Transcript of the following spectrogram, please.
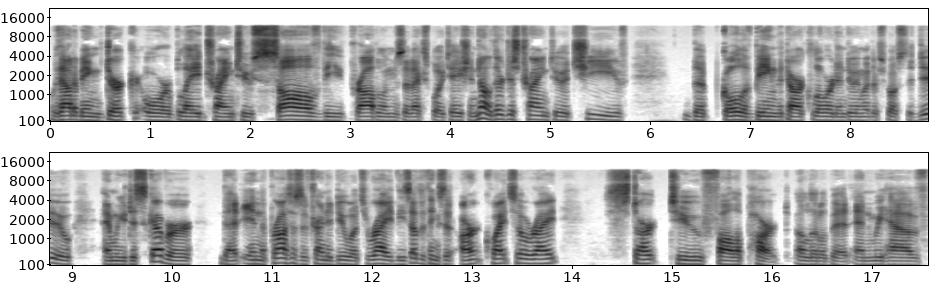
without it being Dirk or Blade trying to solve the problems of exploitation. No, they're just trying to achieve the goal of being the Dark Lord and doing what they're supposed to do. And we discover that in the process of trying to do what's right, these other things that aren't quite so right start to fall apart a little bit. And we have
